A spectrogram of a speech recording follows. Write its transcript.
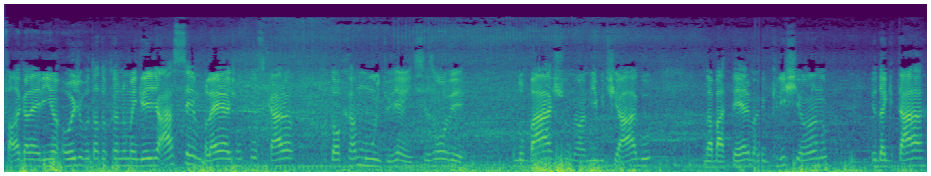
Fala galerinha, hoje eu vou estar tocando numa igreja Assembleia junto com os caras que tocam muito, gente. Vocês vão ver. Do baixo, meu amigo Thiago, da bateria, meu amigo Cristiano, e o da guitarra,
